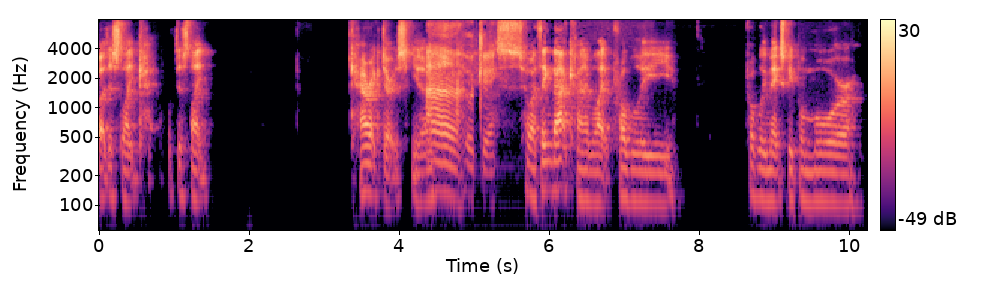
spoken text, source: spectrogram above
but just like just like characters, you know. Ah, okay. So I think that kind of like probably probably makes people more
